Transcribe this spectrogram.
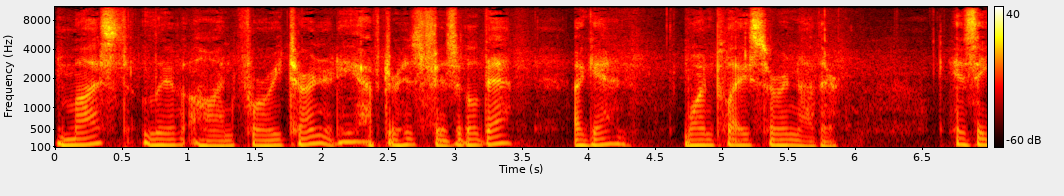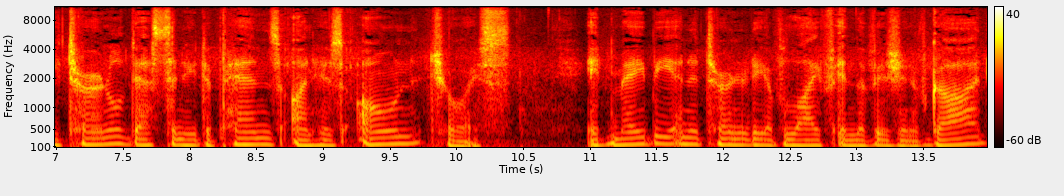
must live on for eternity after his physical death. Again, one place or another. His eternal destiny depends on his own choice. It may be an eternity of life in the vision of God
